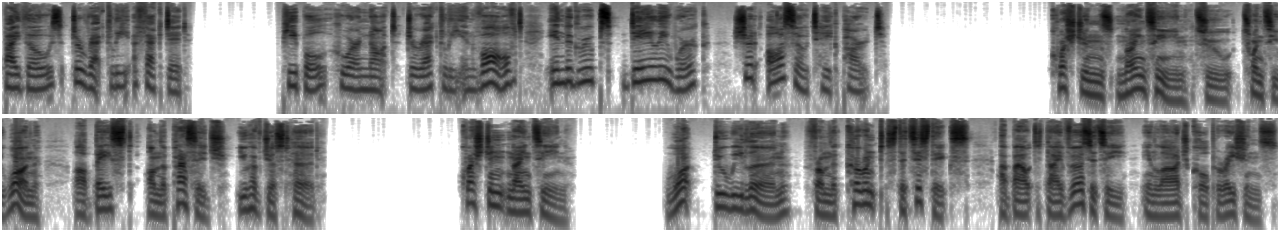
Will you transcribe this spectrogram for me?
by those directly affected. People who are not directly involved in the group's daily work should also take part. Questions 19 to 21 are based on the passage you have just heard. Question 19. What do we learn from the current statistics about diversity in large corporations?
